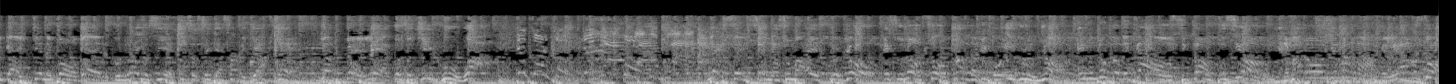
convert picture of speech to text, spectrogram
Y tiene poder, con rayos y hechizos ella sabe qué hacer. Ya pelea con su chihuahua, ¡Yo corto! ¡Yo corto! les enseña su maestro yo. Es un oso, panda vivo y gruñón. En un mundo de caos y confusión, hermano y hermana pelean los dos.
